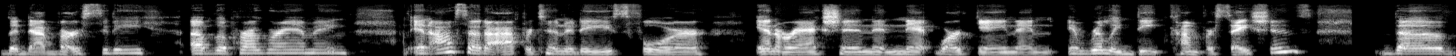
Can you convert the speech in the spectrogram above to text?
the diversity of the programming and also the opportunities for interaction and networking and, and really deep conversations. The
